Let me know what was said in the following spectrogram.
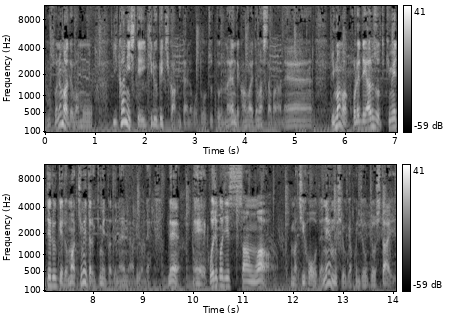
もうそれまではもういかにして生きるべきかみたいなことをずっと悩んで考えてましたからね。今はこれでやるぞって決めてるけど、まあ決めたら決めたって悩みあるよね。で、えー、こじこじさんは、今地方でね、むしろ逆に上京したいっ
